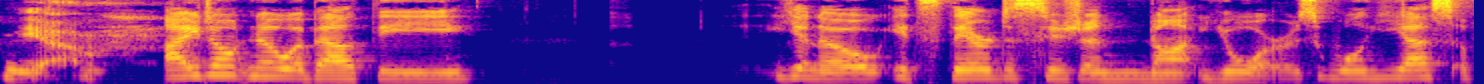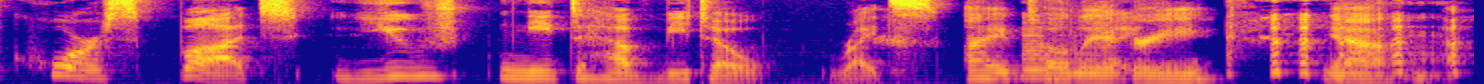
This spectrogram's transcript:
Yeah. I don't know about the, you know, it's their decision, not yours. Well, yes, of course, but you sh- need to have veto rights. I totally right? agree. Yeah.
